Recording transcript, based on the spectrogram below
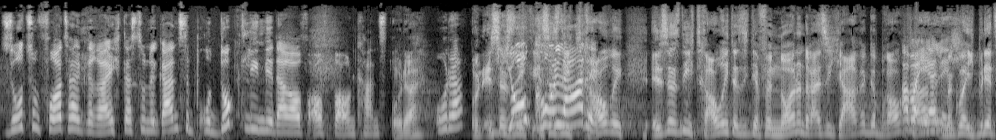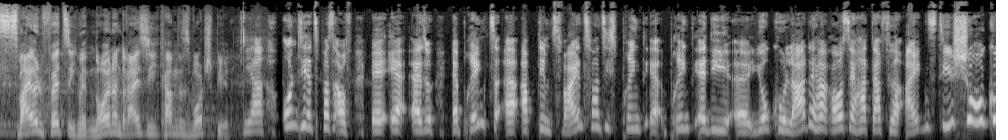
so zum Vorteil gereicht, dass du eine ganze Produktlinie darauf aufbauen kannst? Oder? Oder? Und ist das, nicht, ist das nicht traurig? Ist das nicht traurig, dass ich dir für 39 Jahre gebraucht Aber habe? Ehrlich. Ich, meine, ich bin jetzt 42, mit 39 kam das Wortspiel. Ja, und jetzt pass auf, er, also er bringt äh, ab dem 22. bringt er bringt er die äh, Jokolade heraus. Er hat dafür eigens die Schoko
